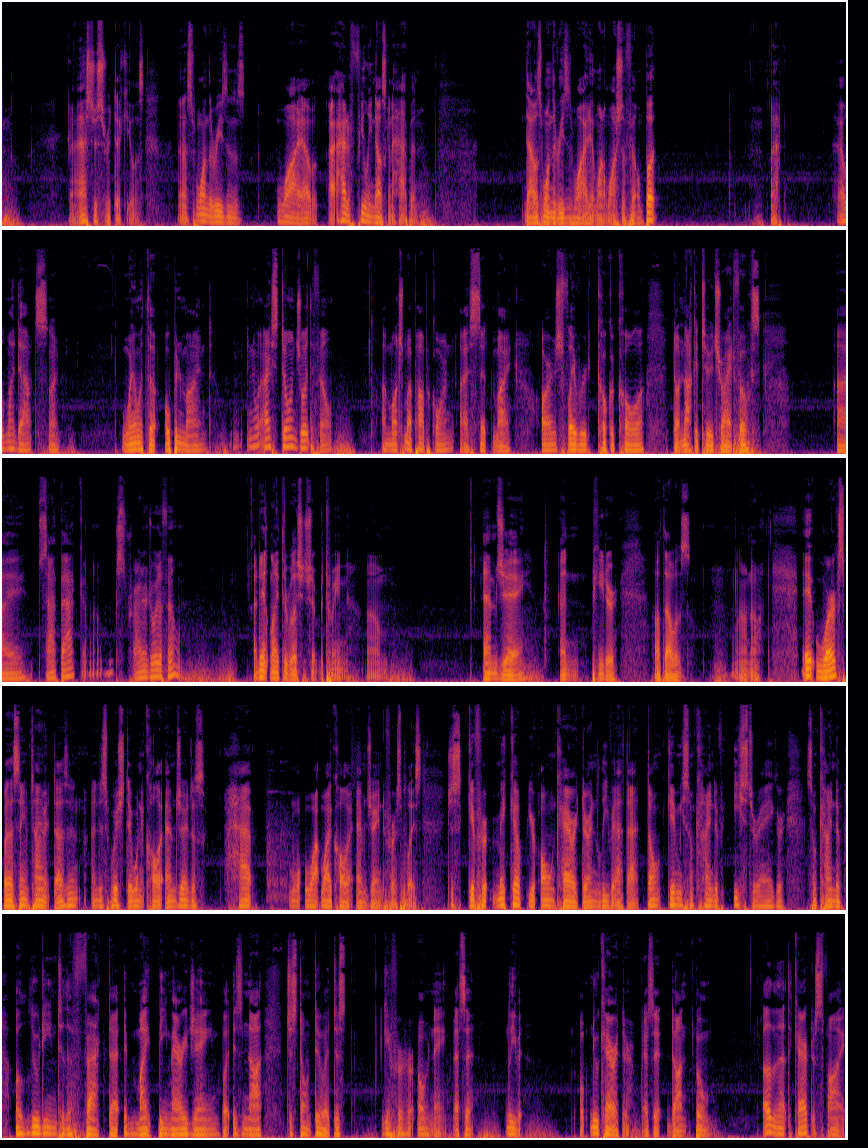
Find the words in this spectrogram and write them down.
Yeah, that's just ridiculous. That's one of the reasons why I, w- I had a feeling that was going to happen. That was one of the reasons why I didn't want to watch the film. But I held my doubts. I went in with an open mind. What? I still enjoyed the film. I munched my popcorn. I sipped my orange flavored Coca Cola. Don't knock it till you try it, folks. I sat back and um, just tried to enjoy the film. I didn't like the relationship between um, MJ and Peter. I thought that was, I don't know. It works, but at the same time, it doesn't. I just wish they wouldn't call it MJ. Just have, why, why call it MJ in the first place? Just give her, make up your own character and leave it at that. Don't give me some kind of Easter egg or some kind of alluding to the fact that it might be Mary Jane, but it's not. Just don't do it. Just give her her own name. That's it. Leave it. Oh, new character. That's it. Done. Boom. Other than that, the character's fine.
